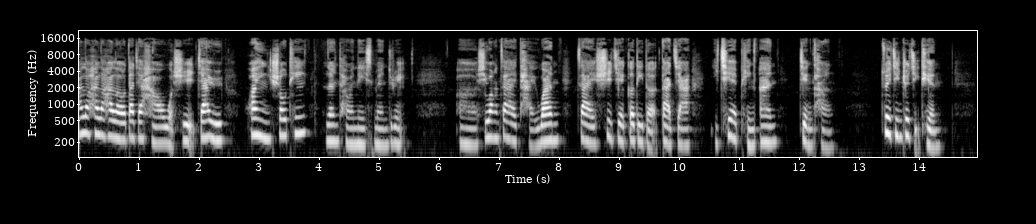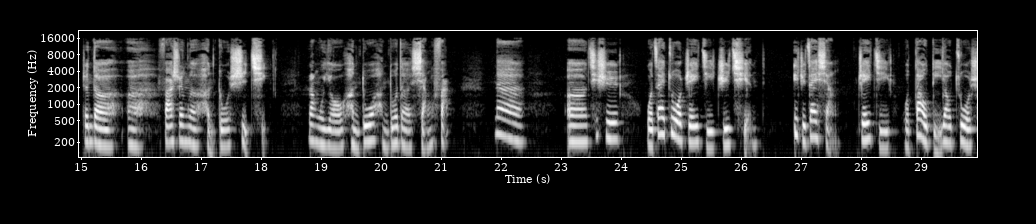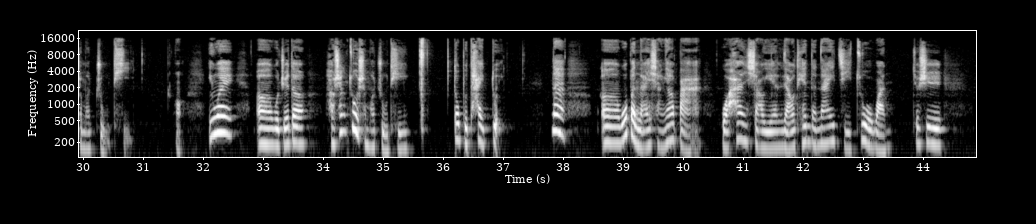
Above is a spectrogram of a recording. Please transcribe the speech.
Hello，Hello，Hello，大家好，我是佳瑜，欢迎收听 Learn Taiwanese Mandarin。呃，希望在台湾，在世界各地的大家一切平安健康。最近这几天，真的呃发生了很多事情，让我有很多很多的想法。那呃，其实我在做这一集之前，一直在想这一集。我到底要做什么主题？哦，因为呃，我觉得好像做什么主题 都不太对。那呃，我本来想要把我和小妍聊天的那一集做完，就是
